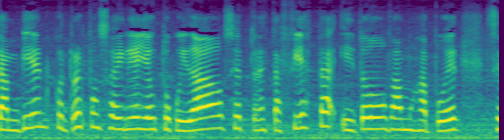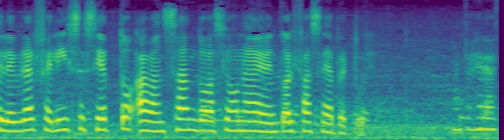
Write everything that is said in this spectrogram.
también con responsabilidad y autocuidado, ¿cierto?, en esta fiesta y todos vamos a poder celebrar felices, ¿cierto?, avanzando hacia una eventual fase de apertura. Muchas gracias.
